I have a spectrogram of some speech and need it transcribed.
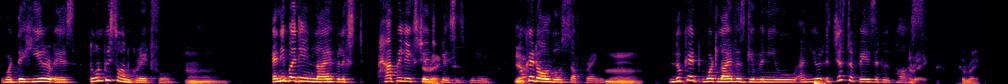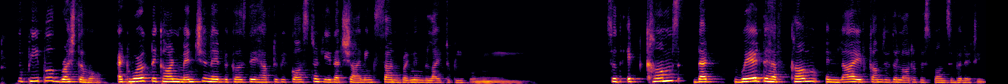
what they hear is, don't be so ungrateful. Mm-hmm. Anybody in life will ex- happily exchange Correct. places with you. Yeah. Look at all those suffering. Mm. Look at what life has given you, and you're, it's just a phase, it will pass. Correct. Correct. So people brush them off. At work, they can't mention it because they have to be constantly that shining sun bringing the light to people. Mm. So it comes that where they have come in life comes with a lot of responsibility.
